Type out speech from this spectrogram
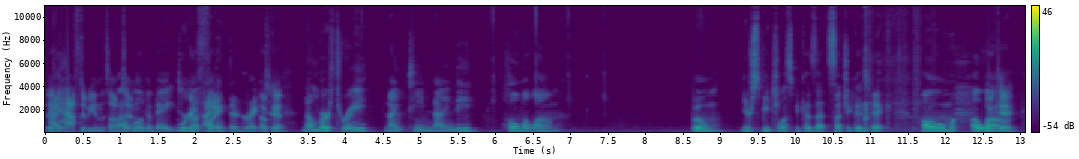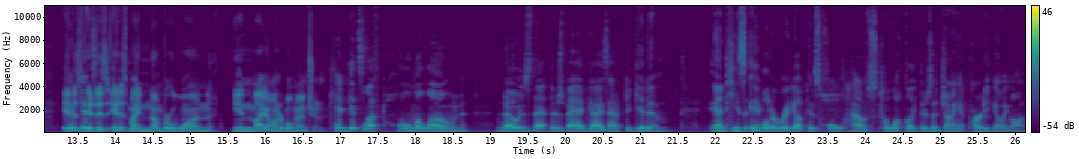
They I- have to be in the top Well, ten. we'll debate. We're gonna but fight. I think they're great. Okay. Number three, 1990, Home Alone. Boom. You're speechless because that's such a good pick. Home Alone. Okay. It Kid is. gets- It is. It is my number one in my honorable mention. kid gets left home alone, knows that there's bad guys out to get him, and he's able to rig up his whole house to look like there's a giant party going on.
